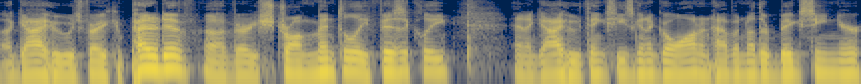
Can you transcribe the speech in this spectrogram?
A guy who was very competitive, uh, very strong mentally, physically and a guy who thinks he's going to go on and have another big senior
